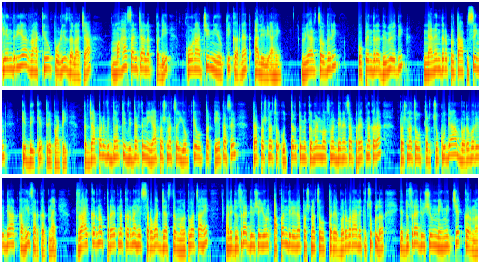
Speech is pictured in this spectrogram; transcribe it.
केंद्रीय राखीव पोलीस दलाच्या महासंचालकपदी कोणाची नियुक्ती करण्यात आलेली आहे? व्ही. आर. चौधरी उपेंद्र द्विवेदी ज्ञानेंद्र प्रताप सिंग की डी. के. त्रिपाठी? तर ज्या पण विद्यार्थी विद्यार्थ्यांनी या प्रश्नाचं योग्य उत्तर येत असेल त्या प्रश्नाचं उत्तर तुम्ही कमेंट बॉक्समध्ये देण्याचा प्रयत्न करा. प्रश्नाचं उत्तर चुकू द्या बरोबर येऊ द्या काहीच हरकत नाही. ट्राय करणं प्रयत्न करणं हे सर्वात जास्त महत्त्वाचं आहे. आणि दुसऱ्या दिवशी येऊन आपण दिलेल्या प्रश्नाचं उत्तर हे बरोबर आलं की चुकलं हे दुसऱ्या दिवशी येऊन नेहमी चेक करणं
